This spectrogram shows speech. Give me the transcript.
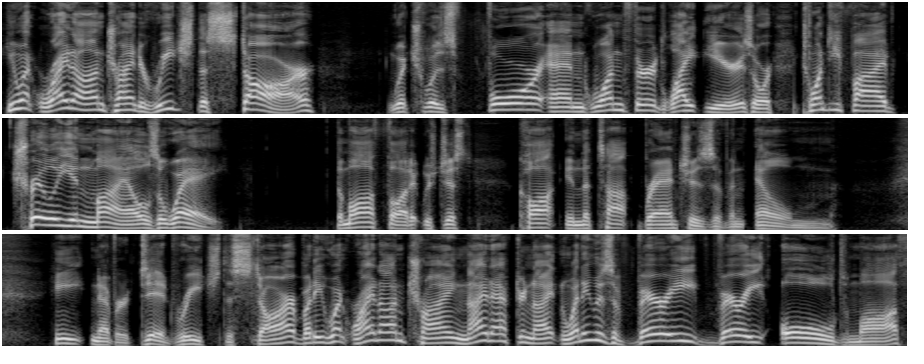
He went right on trying to reach the star, which was four and one third light years, or 25 trillion miles away. The moth thought it was just caught in the top branches of an elm. He never did reach the star, but he went right on trying night after night. And when he was a very, very old moth,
